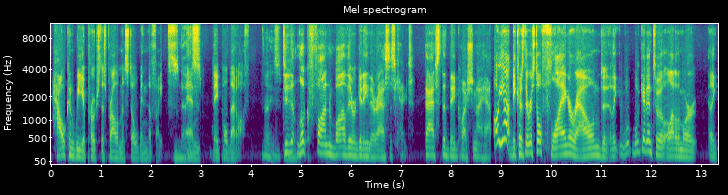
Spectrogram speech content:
how can we approach this problem and still win the fights? Nice. And they pulled that off. Nice. Did it look fun while they were getting their asses kicked? That's the big question I have. Oh yeah, because they were still flying around. Like we'll, we'll get into a lot of the more like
